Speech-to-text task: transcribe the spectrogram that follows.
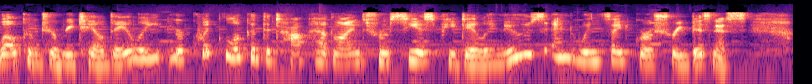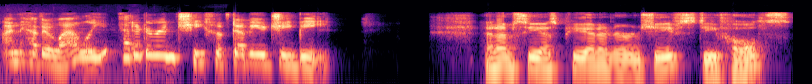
Welcome to Retail Daily, your quick look at the top headlines from CSP Daily News and Winsight Grocery Business. I'm Heather Lally, editor in chief of WGB. And I'm CSP editor in chief Steve Holtz.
